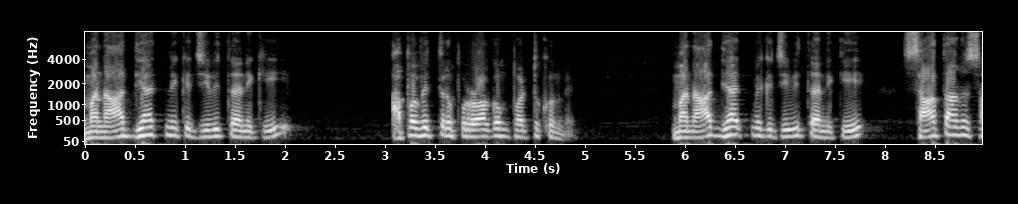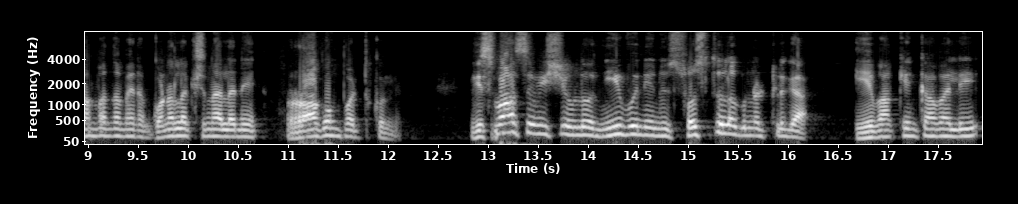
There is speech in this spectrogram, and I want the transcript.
మన ఆధ్యాత్మిక జీవితానికి అపవిత్రపు రోగం పట్టుకుంది. మన ఆధ్యాత్మిక జీవితానికి సాతాను సంబంధమైన గుణలక్షణాలనే రోగం పట్టుకుంది. విశ్వాస విషయంలో నీవు నేను స్వస్థులగున్నట్లుగా ఏ వాక్యం కావాలి?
